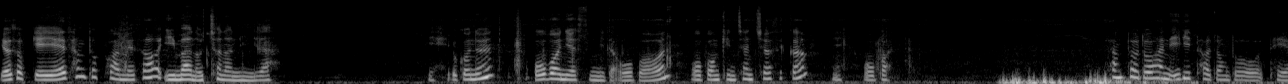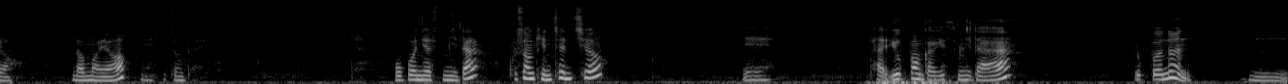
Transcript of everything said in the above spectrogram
6개의 상토 포함해서 25,000원입니다. 예, 요거는 5번이었습니다. 5번. 5번 괜찮죠? 색감? 예, 5번. 상토도 한 2리터 정도 돼요. 넘어요. 예, 이 정도 해서. 5번이었습니다. 구성 괜찮죠? 예. 다 6번 가겠습니다. 6번은 음,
